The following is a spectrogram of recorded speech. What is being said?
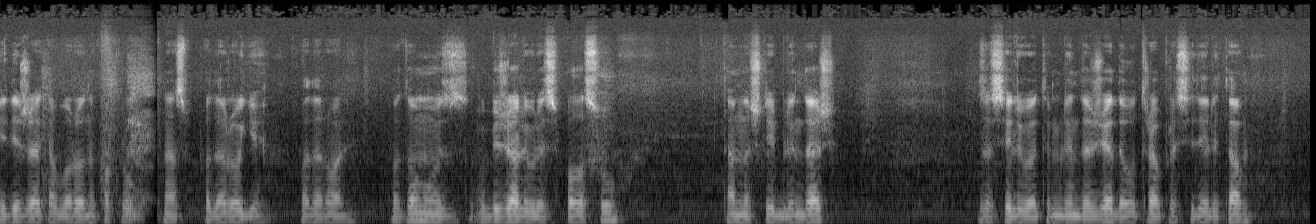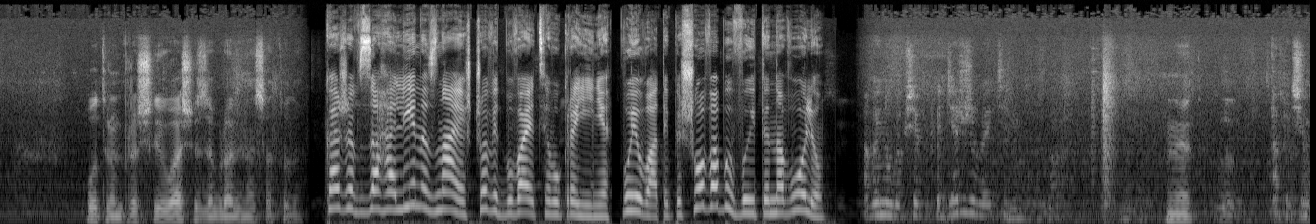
и держать оборону по кругу. Нас по дороге подорвали. Потом убежали в лесополосу, там нашли блиндаж, засели в этом блиндаже, до утра просидели там. Утром пришли ваши, забрали нас оттуда. Каже, взагалі не знає, що відбувається в Україні. Воювати пішов, аби вийти на волю. А войну вообще поддерживаете? Нет, А почему?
